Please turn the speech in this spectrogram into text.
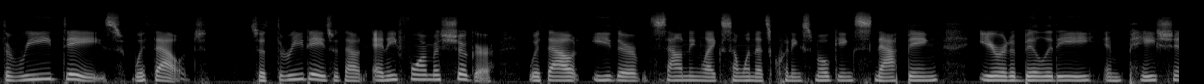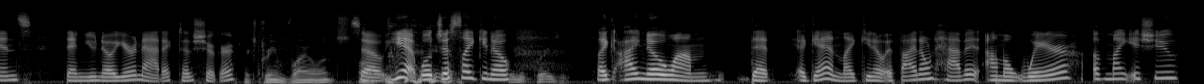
three days without, so three days without any form of sugar, without either sounding like someone that's quitting smoking, snapping, irritability, impatience, then you know you're an addict of sugar. Extreme violence. So Oh. yeah, well, just like you know, crazy. Like I know um that again, like you know, if I don't have it, I'm aware of my issue,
